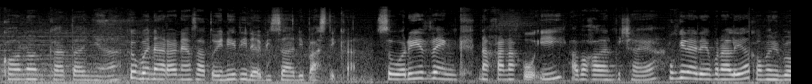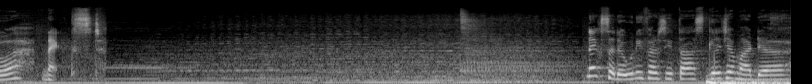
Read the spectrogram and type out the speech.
konon katanya, kebenaran yang satu ini tidak bisa dipastikan. So what do you think? Anak-anak UI, apa kalian percaya? Mungkin ada yang pernah lihat? Komen di bawah. Next. Ada Universitas Gajah Mada,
